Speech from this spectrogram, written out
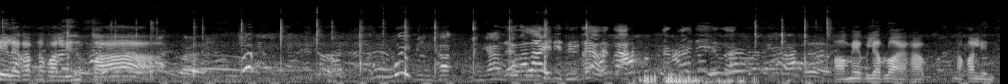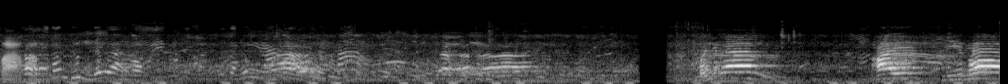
ี่เลยครับนครลินฟ้าอุ้ยบินครับบินงามแล้วอะไรดิถึงแล้วเห็นป่ะอะไรดิเห็นป่ะเอาเมฆไปเรียบร้อยครับนครลินฟ้าครับเหมื อนงานไทยสีทอง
